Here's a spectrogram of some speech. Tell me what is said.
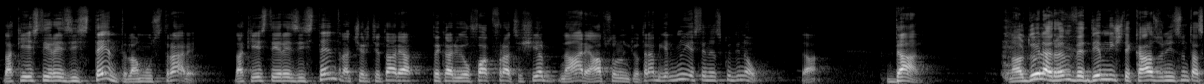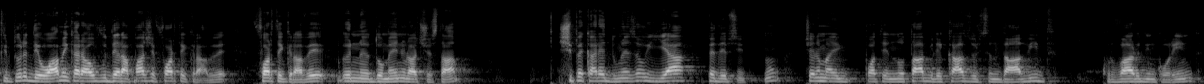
dacă este rezistent la mustrare, dacă este rezistent la cercetarea pe care eu o fac frații și el nu are absolut nicio treabă, el nu este născut din nou. Da? Dar, în al doilea rând, vedem niște cazuri în Sfânta Scriptură de oameni care au avut derapaje foarte grave, foarte grave în domeniul acesta și pe care Dumnezeu i-a pedepsit. Nu? Cele mai poate notabile cazuri sunt David, curvarul din Corint.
